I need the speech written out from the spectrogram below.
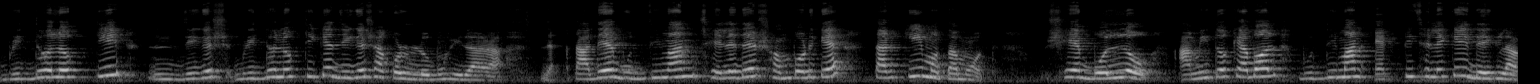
বৃদ্ধ লোকটি জিজ্ঞেস, বৃদ্ধ লোকটিকে জিজ্ঞাসা করল মহিলারা, তাদের বুদ্ধিমান ছেলেদের সম্পর্কে তার কি মতামত? সে বলল, আমি তো কেবল বুদ্ধিমান একটি ছেলেকেই দেখলাম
